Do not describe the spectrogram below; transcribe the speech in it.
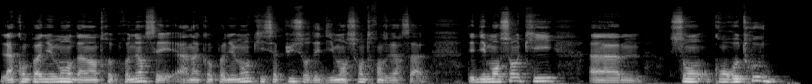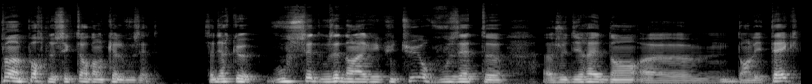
l'accompagnement d'un entrepreneur, c'est un accompagnement qui s'appuie sur des dimensions transversales, des dimensions qui euh, sont qu'on retrouve peu importe le secteur dans lequel vous êtes. C'est-à-dire que vous êtes, dans l'agriculture, vous êtes, euh, je dirais, dans, euh, dans les techs,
